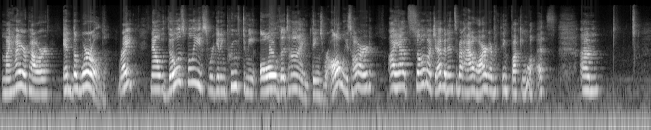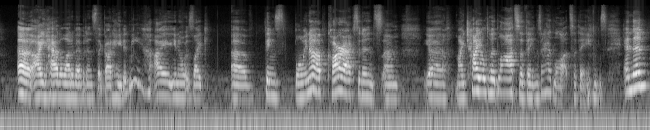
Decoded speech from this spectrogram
my higher power, and the world, right? Now, those beliefs were getting proved to me all the time. Things were always hard. I had so much evidence about how hard everything fucking was. Um, uh, I had a lot of evidence that God hated me. I, you know, it was like uh, things blowing up, car accidents, um, uh, my childhood, lots of things. I had lots of things. And then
